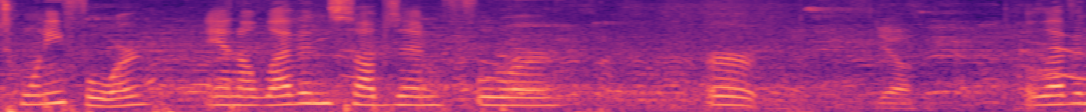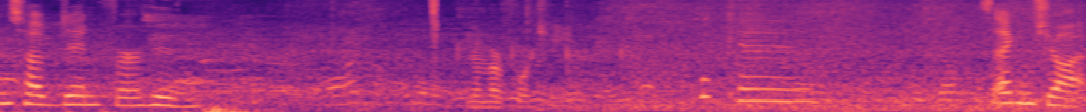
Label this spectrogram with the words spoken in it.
24 and 11 subs in for or Yeah. 11 subbed in for who? Number 14. Okay. Second shot.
